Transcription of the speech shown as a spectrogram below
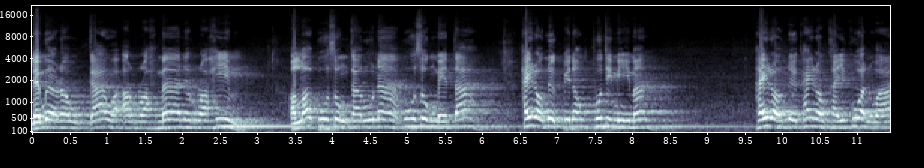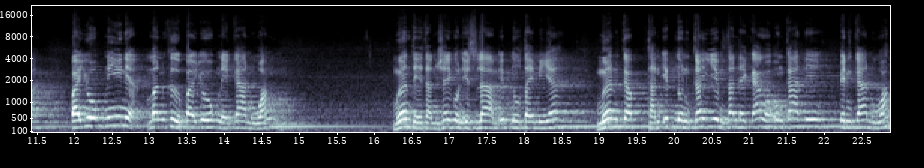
และเมื่อเรากล่าวว่าอัลลอฮ์มานิรรฮีมอัลลอฮ์ผู้ทรงกรุณา ผู้ทรงเมตตาให้เรานึกพี่น้องผู้ที่มีมัน ให้เรานึกให้เราไขควรว่า ประโยคนี้เนี่ยมันคือประโยคในการหวัง เหมือนที่ท่านชัยคนอิสลาม อิบนุตัยมียะเหมือนกับท่านอิบนุนกัยยิมท่านได้กล่าวว่าองค์การนี้เป็นการหวัง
